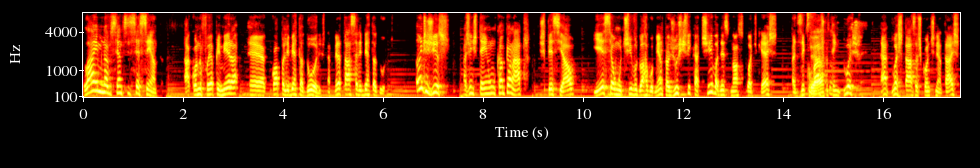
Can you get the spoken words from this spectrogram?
lá em 1960, tá? quando foi a primeira é, Copa Libertadores, a primeira Taça Libertadores? Antes disso, a gente tem um campeonato especial, e esse é o motivo do argumento, a justificativa desse nosso podcast, para dizer que certo. o Vasco tem duas, né, duas taças continentais.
